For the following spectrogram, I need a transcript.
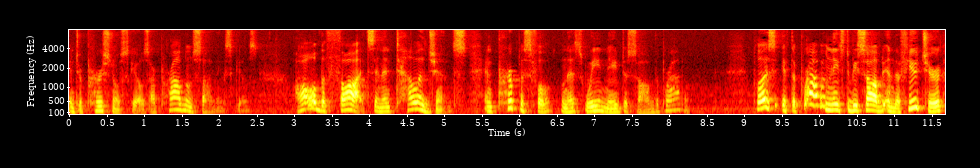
interpersonal skills, our problem solving skills, all the thoughts and intelligence and purposefulness we need to solve the problem. Plus, if the problem needs to be solved in the future,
